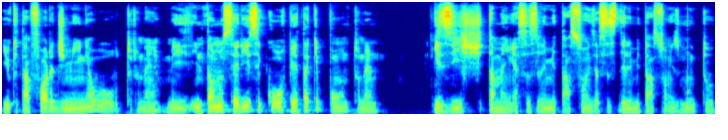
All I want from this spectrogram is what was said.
e o que está fora de mim é o outro, né? E, então não seria esse corpo e até que ponto, né? Existe também essas limitações, essas delimitações muito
